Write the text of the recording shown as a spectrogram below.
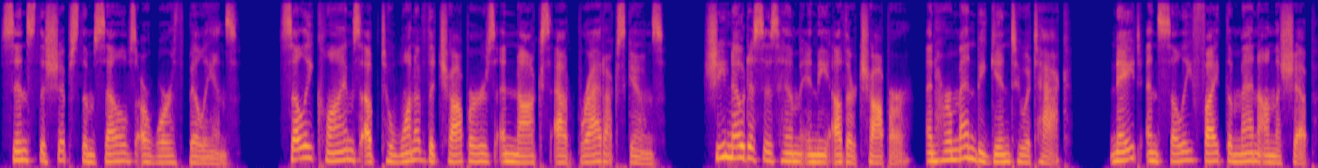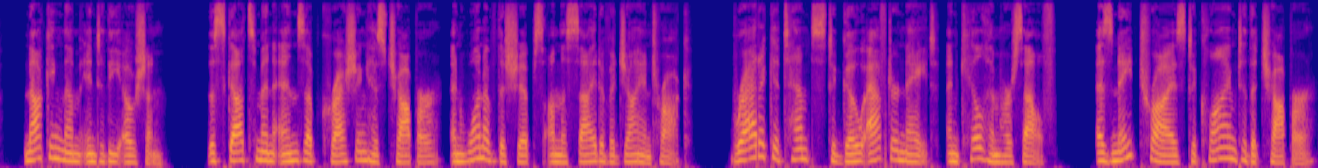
since the ships themselves are worth billions. Sully climbs up to one of the choppers and knocks out Braddock's goons. She notices him in the other chopper, and her men begin to attack. Nate and Sully fight the men on the ship, knocking them into the ocean. The Scotsman ends up crashing his chopper and one of the ships on the side of a giant rock. Braddock attempts to go after Nate and kill him herself. As Nate tries to climb to the chopper,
